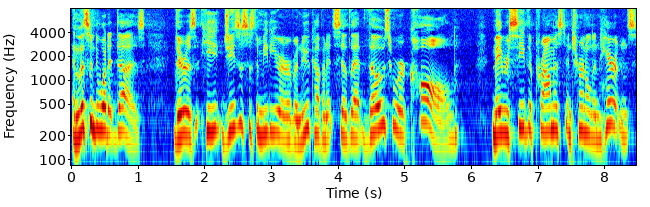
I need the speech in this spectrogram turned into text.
And listen to what it does. There is he Jesus is the mediator of a new covenant so that those who are called may receive the promised eternal inheritance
